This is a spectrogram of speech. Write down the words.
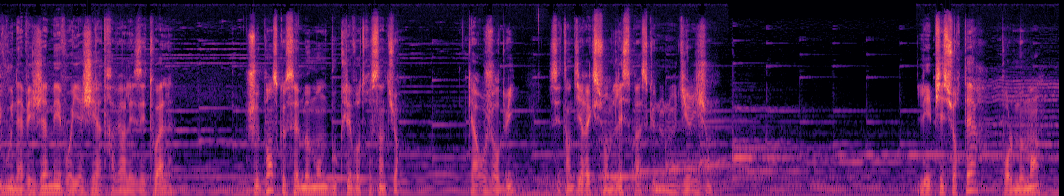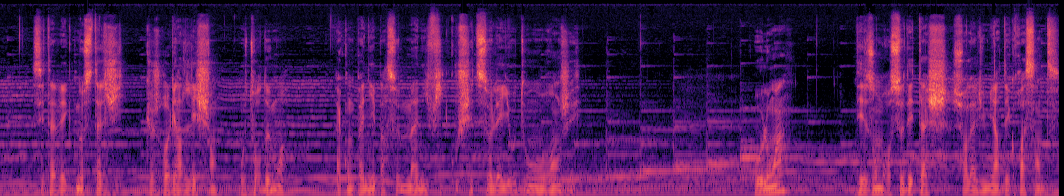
si vous n'avez jamais voyagé à travers les étoiles, je pense que c'est le moment de boucler votre ceinture. Car aujourd'hui, c'est en direction de l'espace que nous nous dirigeons. Les pieds sur terre, pour le moment, c'est avec nostalgie que je regarde les champs autour de moi, accompagné par ce magnifique coucher de soleil au ton orangé. Au loin, des ombres se détachent sur la lumière décroissante.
